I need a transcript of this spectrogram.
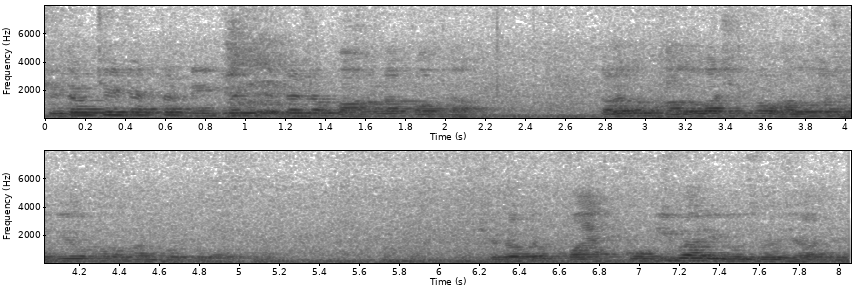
সেটা হচ্ছে এটা একটা নির্দেশ এটা একটা বাংলা কথা। তাহলে তো ভালোবাসি বা ভালোবাসা দিয়েও কোনো গান করতে পারব সেটা তো কয়েক কোটি বার ইউজ হয়েছে আগে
